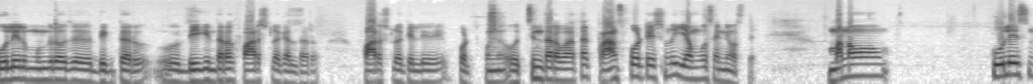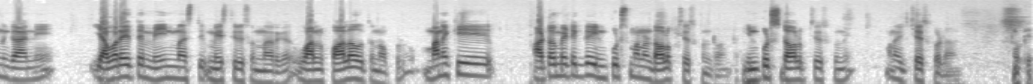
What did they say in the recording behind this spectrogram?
కూలీలు ముందు రోజు దిగుతారు. దిగిన తర్వాత ఫారెస్ట్లోకి వెళ్తారు. ఫారెస్ట్లోకి వెళ్ళి పట్టుకుని వచ్చిన తర్వాత ట్రాన్స్పోర్టేషన్లో ఎంఓస్ అన్నీ వస్తాయి. మనం కూలీస్ని కానీ ఎవరైతే మెయిన్ మస్తి మేస్త్రీస్ ఉన్నారు కదా, వాళ్ళని ఫాలో అవుతున్నప్పుడు మనకి ఆటోమేటిక్గా ఇన్పుట్స్ మనం డెవలప్ చేసుకుంటూ ఉంటాం. ఇన్పుట్స్ డెవలప్ చేసుకుని మనం ఇది చేసుకోవడం. ఓకే.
